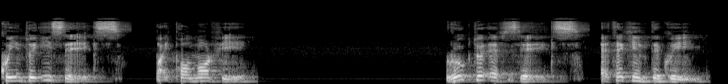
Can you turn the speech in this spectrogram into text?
Queen to e6 by Paul Morphy. Rook to f6, attacking the queen.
